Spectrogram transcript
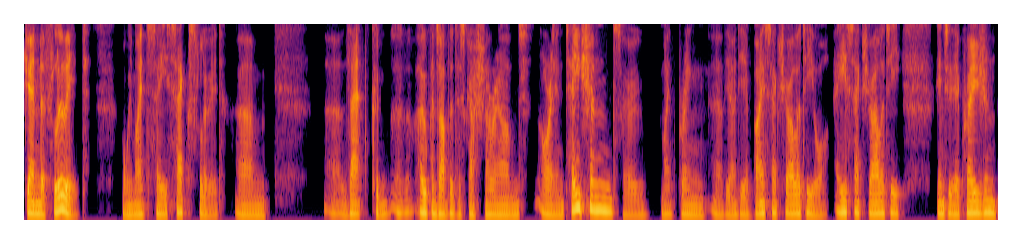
gender fluid, or we might say sex fluid. Um, uh, that could uh, opens up the discussion around orientation. So might bring uh, the idea of bisexuality or asexuality into the equation.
